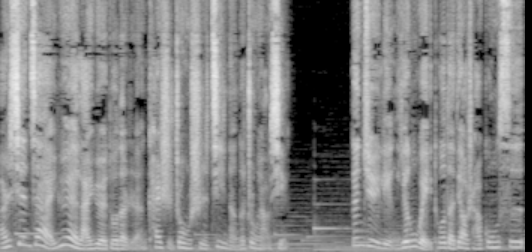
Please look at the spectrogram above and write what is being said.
而现在，越来越多的人开始重视技能的重要性。根据领英委托的调查公司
